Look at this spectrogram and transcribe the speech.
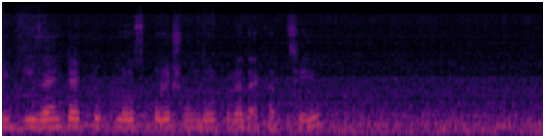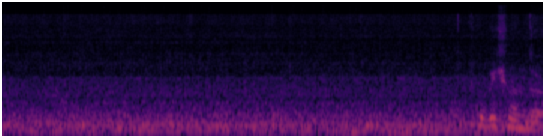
এই ডিজাইনটা একটু ক্লোজ করে সুন্দর করে দেখাচ্ছি। খুবই সুন্দর।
